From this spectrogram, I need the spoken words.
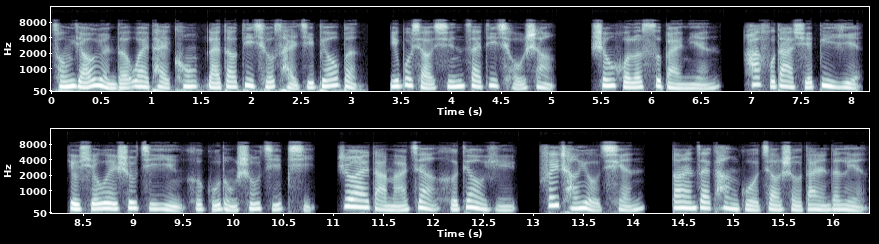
从遥远的外太空来到地球采集标本，一不小心在地球上生活了四百年。哈佛大学毕业，有学位收集瘾和古董收集癖。热爱打麻将和钓鱼，非常有钱。当然，在看过教授大人的脸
